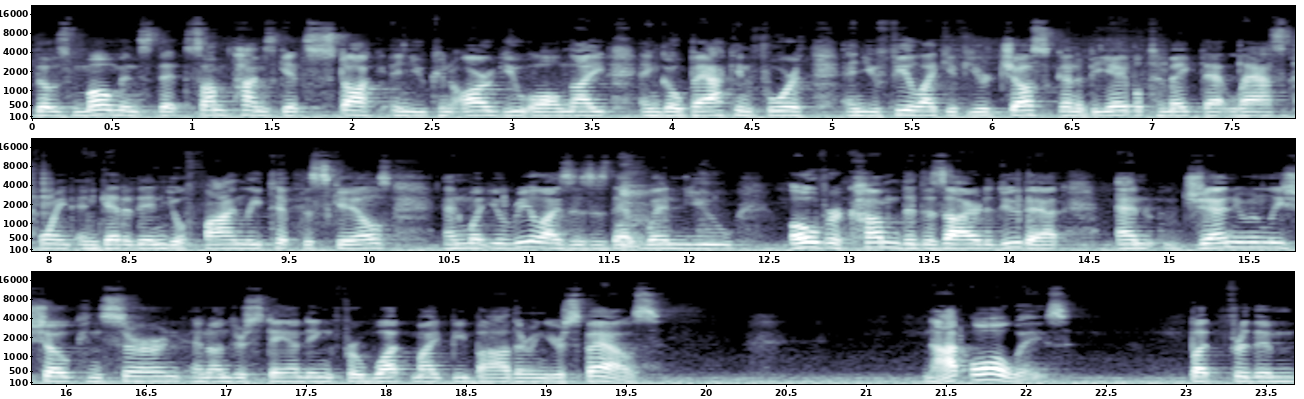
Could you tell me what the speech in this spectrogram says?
those moments that sometimes get stuck and you can argue all night and go back and forth, and you feel like if you're just going to be able to make that last point and get it in, you'll finally tip the scales. And what you'll realize is, is that when you overcome the desire to do that and genuinely show concern and understanding for what might be bothering your spouse, not always, but for the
